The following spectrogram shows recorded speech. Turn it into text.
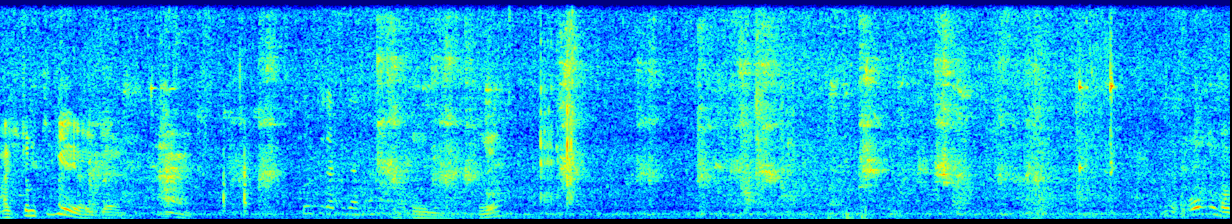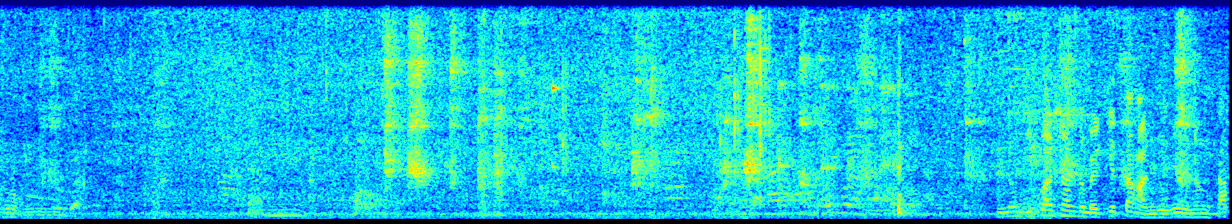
맛이 좀 특이해요, 이게. 소스가 들어가서 음. 예? 소스 맛으로 부르는데. 그냥 밑반찬도 몇 개 딱 안 주고 그냥 딱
